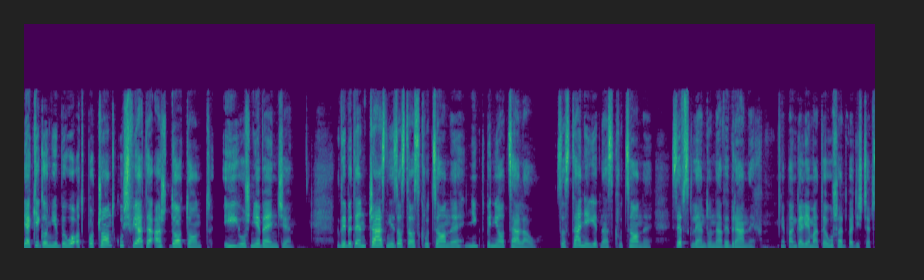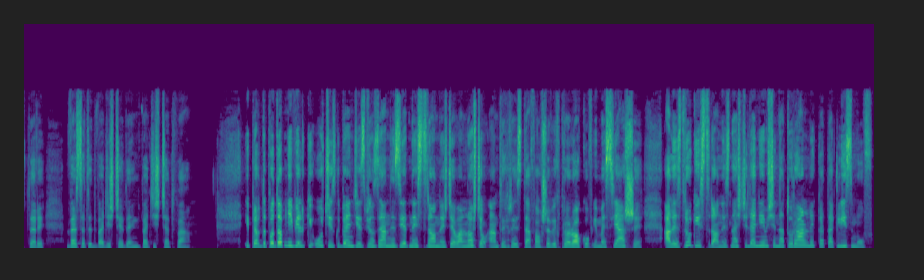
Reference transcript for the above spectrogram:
jakiego nie było od początku świata aż dotąd i już nie będzie. Gdyby ten czas nie został skrócony, nikt by nie ocalał. Zostanie jednak skrócony ze względu na wybranych. Ewangelia Mateusza 24, versety 21 i 22. I prawdopodobnie wielki ucisk będzie związany z jednej strony z działalnością antychrysta, fałszywych proroków i mesjaszy, ale z drugiej strony z nasileniem się naturalnych kataklizmów,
